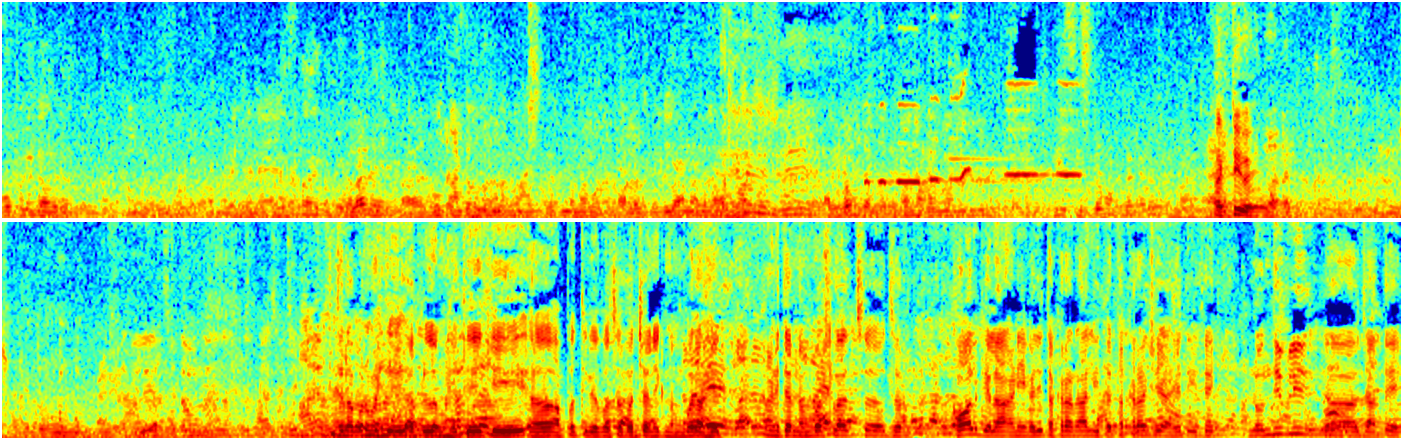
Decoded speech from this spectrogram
कोपरी गार्डन. चला आहे. जर आपण माहिती आपल्याला माहिती आहे की आपत्ती व्यवस्थापनचे अनेक नंबर आहेत आणि त्या नंबर्सलाच जर कॉल केला आणि एखादी तक्रार आली तर तक्रार जी आहे ती इथे नोंदवली जाते.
